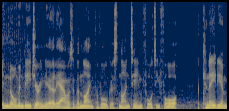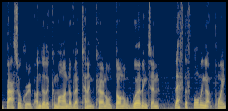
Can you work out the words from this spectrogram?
In Normandy during the early hours of the 9th of August 1944, a Canadian battle group under the command of Lieutenant Colonel Donald Worthington left the forming up point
